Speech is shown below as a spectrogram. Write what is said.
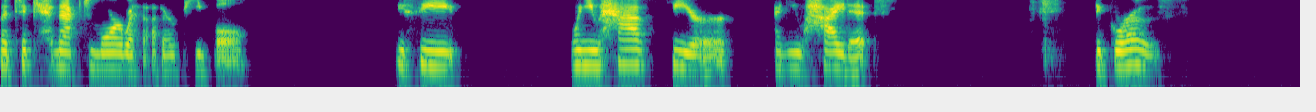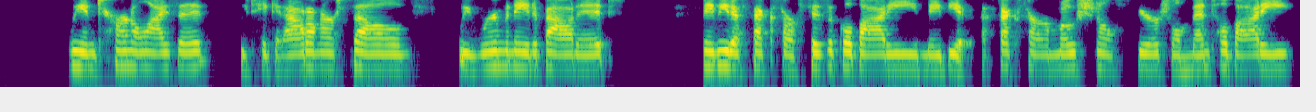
but to connect more with other people. You see, when you have fear and you hide it, it grows. We internalize it, we take it out on ourselves, we ruminate about it, Maybe it affects our physical body, maybe it affects our emotional, spiritual, mental body.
